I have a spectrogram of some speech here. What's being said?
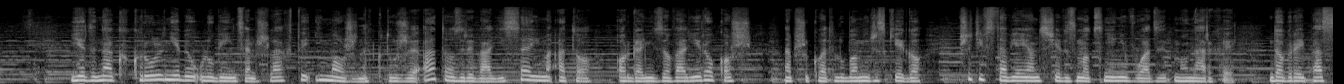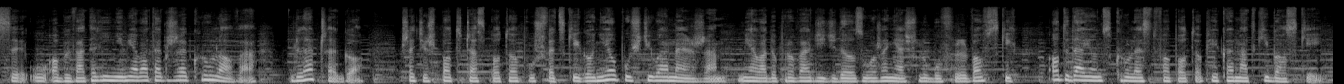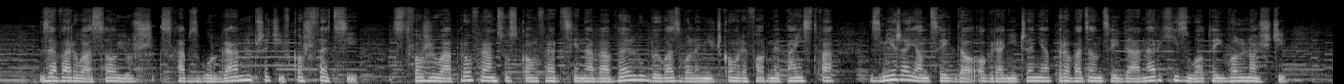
Jednak król nie był ulubieńcem szlachty i możnych, którzy a to zrywali Sejm, a to organizowali rokosz, przykład Lubomirskiego, przeciwstawiając się wzmocnieniu władzy monarchy. Dobrej pasy u obywateli nie miała także królowa. Dlaczego? Przecież podczas potopu szwedzkiego nie opuściła męża. Miała doprowadzić do złożenia ślubów lwowskich, oddając królestwo pod opiekę Matki Boskiej. Zawarła sojusz z Habsburgami przeciwko Szwecji. Stworzyła profrancuską frakcję na Wawelu, była zwolenniczką reformy państwa, zmierzającej do ograniczenia prowadzącej do anarchii złotej wolności.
